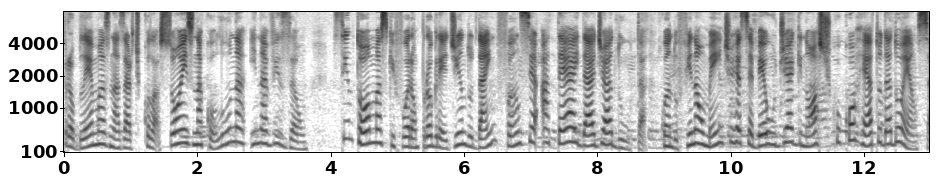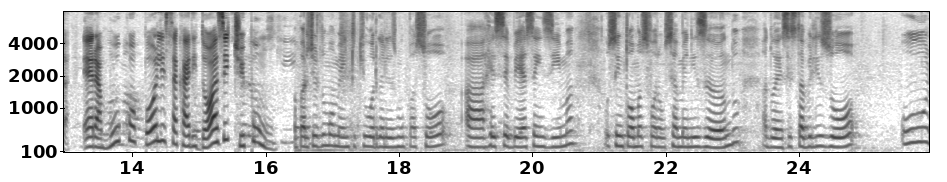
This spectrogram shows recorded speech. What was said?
Problemas nas articulações, na coluna e na visão. Sintomas que foram progredindo da infância até a idade adulta, quando finalmente recebeu o diagnóstico correto da doença. Era mucopolissacaridose tipo 1. A partir do momento que o organismo passou a receber essa enzima, os sintomas foram se amenizando, a doença estabilizou. O,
